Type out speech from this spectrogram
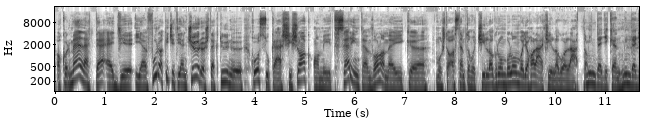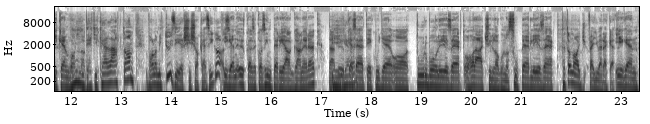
akkor mellette egy ilyen fura, kicsit ilyen csőröstek tűnő hosszúkás sisak, amit szerintem valamelyik, most azt nem tudom, hogy csillagrombolom, vagy a halálcsillagon láttam. Mindegyiken, mindegyiken vannak. Mindegyiken láttam, valami tüzérsisak, ez igaz? Igen, ők ezek az Imperial Gunnerek, tehát Igen. ők kezelték ugye a turbolézert, a halálcsillagon a szuperlézert. Tehát a nagy fegyvereket. Igen,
